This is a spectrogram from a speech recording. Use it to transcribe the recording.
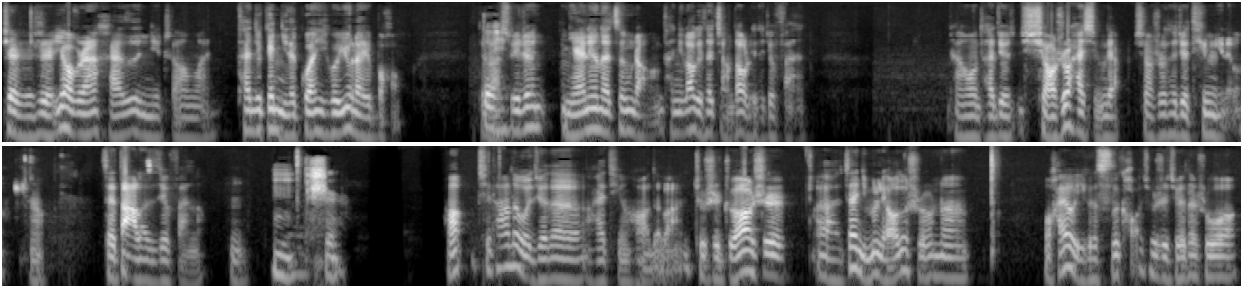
确实是要不然孩子你知道吗？他就跟你的关系会越来越不好，对吧？对随着年龄的增长，他你老给他讲道理，他就烦，然后他就小时候还行点儿，小时候他就听你的嘛，啊，再大了就烦了。嗯嗯，是，好，其他的我觉得还挺好的吧，就是主要是啊、呃在你们聊的时候呢，我还有一个思考，就是觉得说，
